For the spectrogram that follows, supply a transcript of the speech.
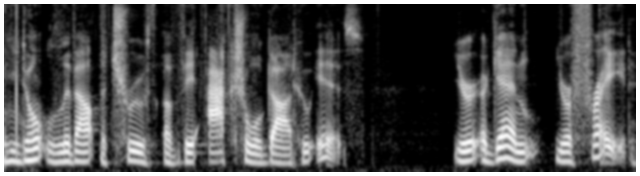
and you don't live out the truth of the actual God who is. You're, again, you're afraid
